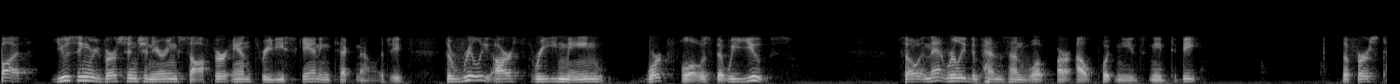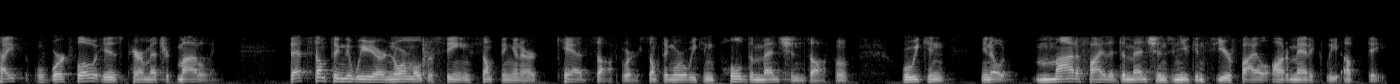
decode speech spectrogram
But using reverse engineering software and 3D scanning technology, there really are three main workflows that we use. So, and that really depends on what our output needs need to be. The first type of workflow is parametric modeling. That's something that we are normal to seeing something in our CAD software, something where we can pull dimensions off of, where we can, you know, modify the dimensions and you can see your file automatically update.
